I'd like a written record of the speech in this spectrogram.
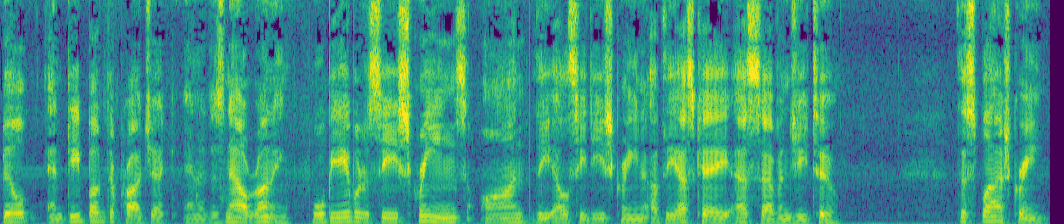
built and debugged the project and it is now running, we'll be able to see screens on the LCD screen of the SK S7G2. The splash screen.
